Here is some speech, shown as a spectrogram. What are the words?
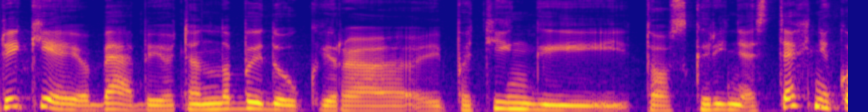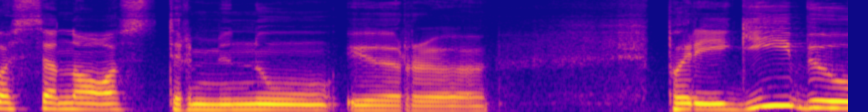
Reikėjo be abejo, ten labai daug yra ypatingai tos karinės technikos senos, terminų ir pareigybių.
